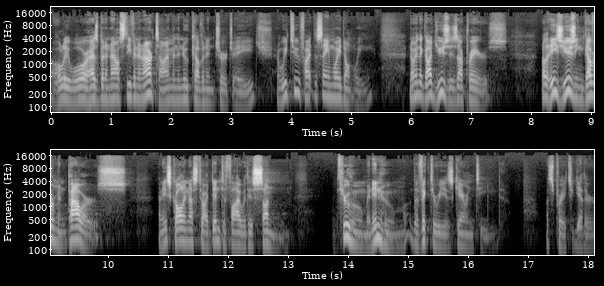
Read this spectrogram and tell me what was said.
A holy war has been announced even in our time in the New Covenant church age. And we too fight the same way, don't we? Knowing that God uses our prayers, know that He's using government powers and he's calling us to identify with his son, through whom and in whom the victory is guaranteed. Let's pray together.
